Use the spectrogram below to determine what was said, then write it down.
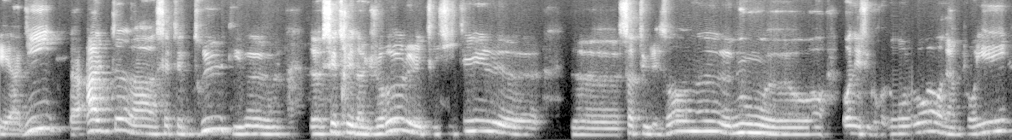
et a dit halte à cet intrus qui veut, euh, c'est très dangereux, l'électricité, euh, euh, ça tue les hommes, nous, on est grenoblois, on est employés,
